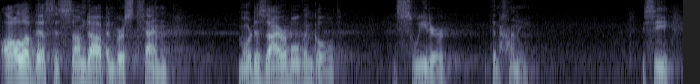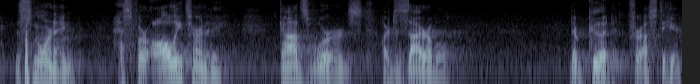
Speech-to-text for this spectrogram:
All of this is summed up in verse 10 more desirable than gold and sweeter than honey. You see, this morning, as for all eternity, God's words are desirable. They're good for us to hear.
